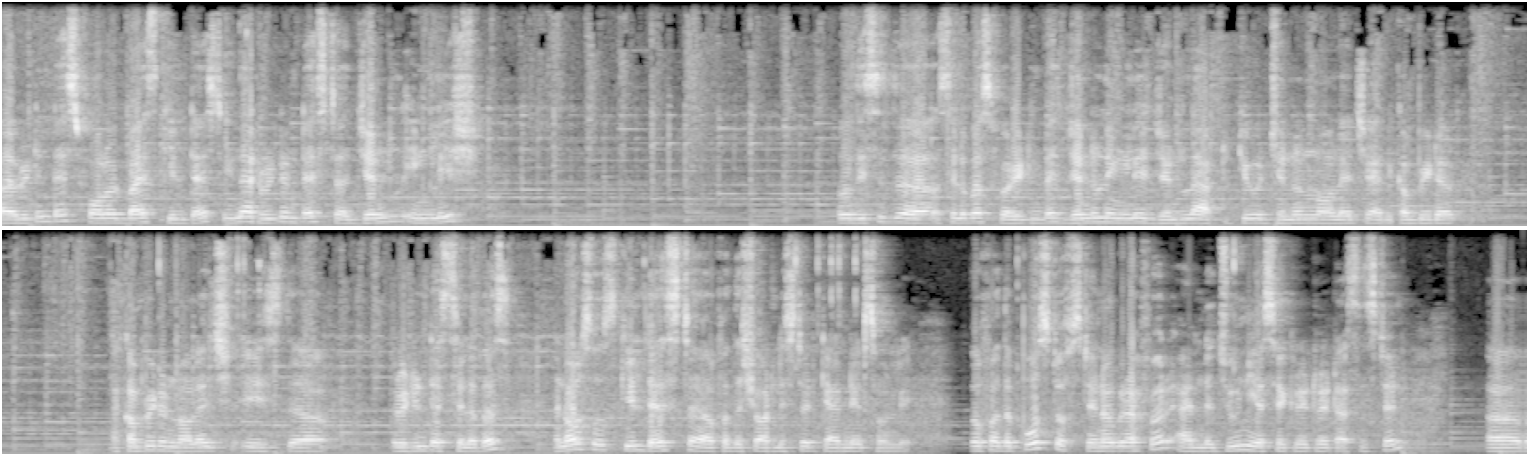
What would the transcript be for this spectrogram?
A written test followed by skill test. In that written test, general English, so this is the syllabus for written test. General english general aptitude general knowledge and computer. Uh, computer knowledge is the written test syllabus. And also skill test uh, for the shortlisted candidates only. So for the post of stenographer and junior secretariat assistant uh,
